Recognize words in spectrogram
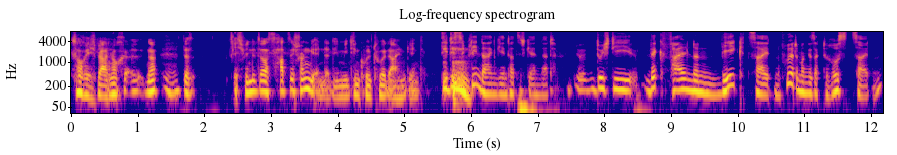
sorry, ich war noch, äh, ne? Mhm. Das, ich finde, das hat sich schon geändert, die Meetingkultur dahingehend. Die Disziplin dahingehend hat sich geändert. Durch die wegfallenden Wegzeiten, früher hatte man gesagt Rüstzeiten,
